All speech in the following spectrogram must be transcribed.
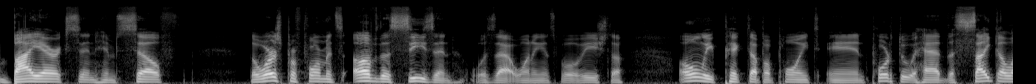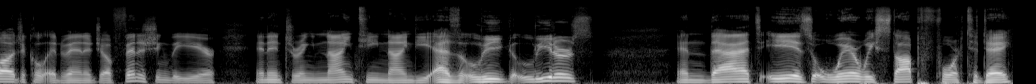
by Eriksson himself, the worst performance of the season was that one against Boavista. Only picked up a point, and Porto had the psychological advantage of finishing the year and entering 1990 as league leaders. And that is where we stop for today.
